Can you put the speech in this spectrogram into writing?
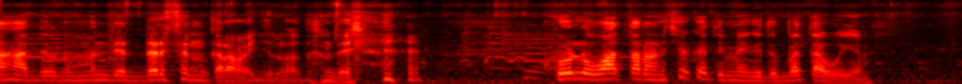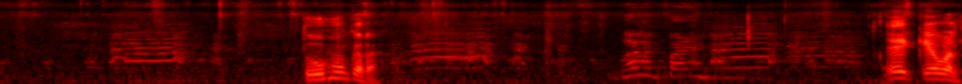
મહાદેવનું મંદિર દર્શન કરાવવા ગયેલો હતો ખુલ્લું વાતાવરણ છે કે તે? મેં કીધું બતાવું એમ. તું શું કરા? એ કેવલ.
